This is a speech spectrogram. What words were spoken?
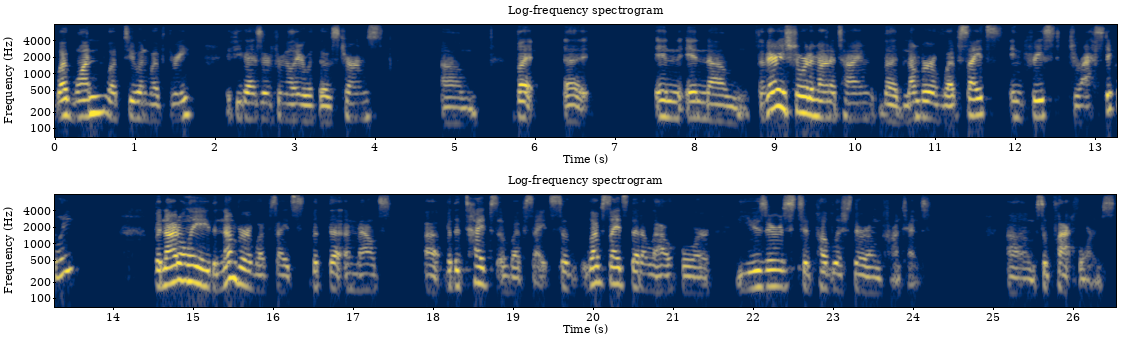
Web 1, Web 2, and Web 3, if you guys are familiar with those terms. Um, but uh, in, in um, a very short amount of time, the number of websites increased drastically. But not only the number of websites, but the amounts, uh, but the types of websites. So websites that allow for users to publish their own content. Um, so platforms.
